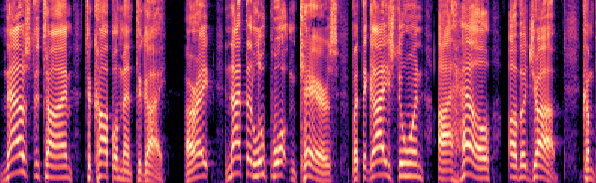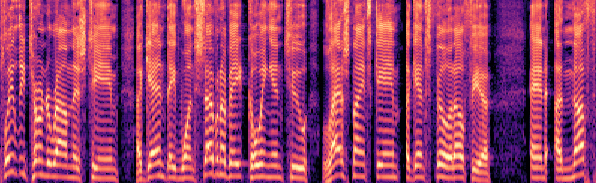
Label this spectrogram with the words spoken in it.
Now's the time to compliment the guy. All right? Not that Luke Walton cares, but the guy's doing a hell of a job. Completely turned around this team. Again, they won seven of eight going into last night's game against Philadelphia. And enough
